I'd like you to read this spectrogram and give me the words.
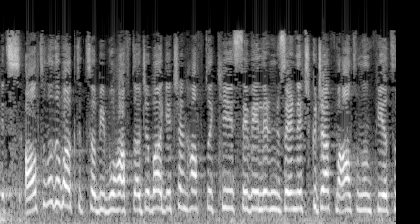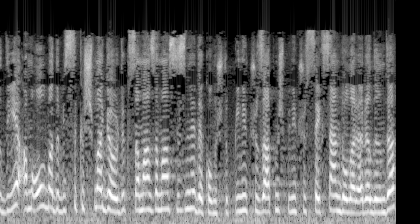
Evet, altına da baktık tabii bu hafta. Acaba geçen haftaki seviyelerin üzerine çıkacak mı altının fiyatı diye ama olmadı bir sıkışma gördük. Zaman zaman sizinle de konuştuk. 1360-1380 dolar aralığında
